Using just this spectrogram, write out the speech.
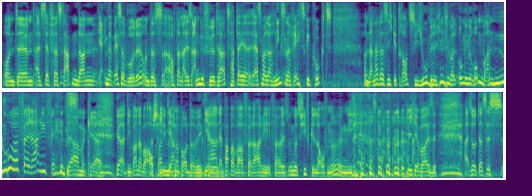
Und ähm, als der Verstappen dann ja immer besser wurde und das auch dann alles angeführt hat, hat er ja erstmal nach links, nach rechts geguckt. Und dann hat er sich getraut zu jubeln, weil um ihn rum waren nur Ferrari-Fans. Der arme Kerl. Ja, die waren aber auch Wahrscheinlich die, die mit dem Papa unterwegs Ja, gewesen. der Papa war Ferrari. Da ist irgendwas schiefgelaufen, ne? Irgendwie. Möglicherweise. Also das ist,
